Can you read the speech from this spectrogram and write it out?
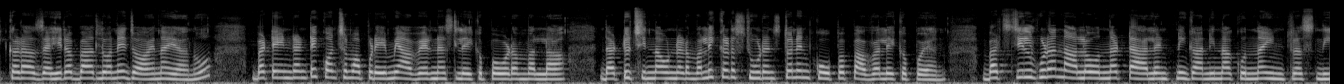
ఇక్కడ జహీరాబాద్లోనే జాయిన్ అయ్యాను. బట్ ఏంటంటే కొంచెం అప్పుడు ఏమీ అవేర్నెస్ లేకపోవడం వల్ల దట్టు చిన్న ఉండడం వల్ల ఇక్కడ స్టూడెంట్స్తో నేను కోపప్ అవ్వలేకపోయాను. బట్ స్టిల్ కూడా నాలో ఉన్న టాలెంట్ని కానీ నాకున్న ఇంట్రెస్ట్ని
